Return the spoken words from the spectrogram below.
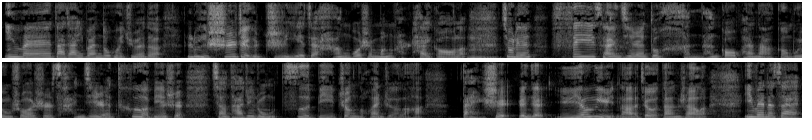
因为大家一般都会觉得律师这个职业在韩国是门槛太高了，嗯，就连非残疾人都很难高攀呐，更不用说是残疾人，特别是像他这种自闭症的患者了哈。但是人家于英语呢就当上了，因为呢在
